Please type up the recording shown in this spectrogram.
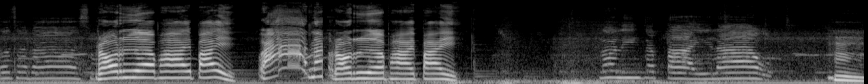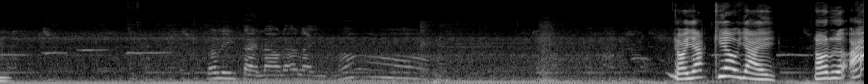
รชดาสวมรอเรือพายไปว้านะรอเรือพายไปลาลิงกระต่ายลาวอืมลาลิงไต่ลาวแล้วอะไรอีกเนาะยอยักษ์เขี้ยวใหญ่ รอเรืออ้า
